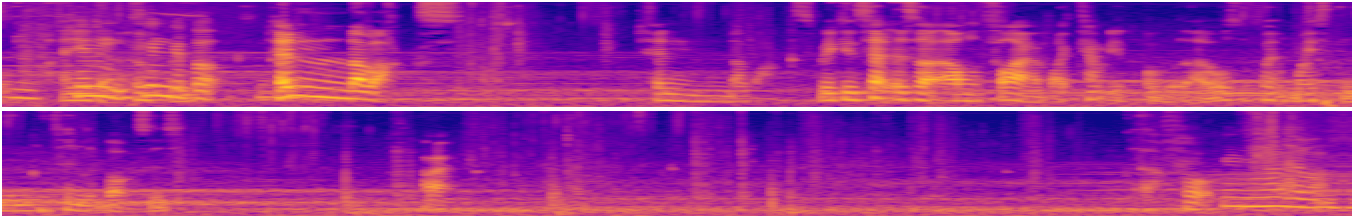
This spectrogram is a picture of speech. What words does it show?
mm, need Tin, tinderbox. tinderbox. Tinderbox. We can set this on fire, but I can't be bothered with that. I wasn't point wasting the tinderboxes. Alright. There's another one.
